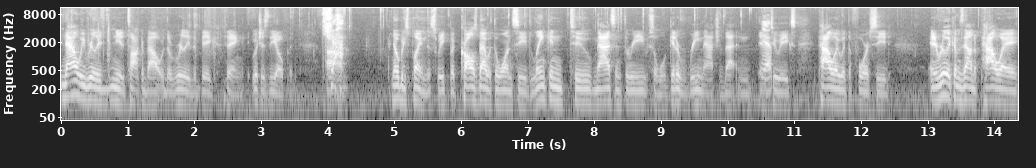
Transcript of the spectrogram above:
now we really need to talk about the really the big thing, which is the Open. Yeah. Um, Nobody's playing this week, but Carlsbad with the one seed, Lincoln two, Madison three. So we'll get a rematch of that in, in Yep. two weeks. Poway with the four seed, and it really comes down to Poway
